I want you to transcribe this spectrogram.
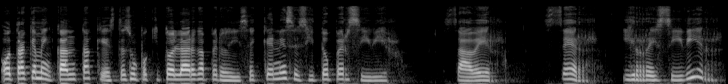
otra que me encanta, que esta es un poquito larga, pero dice que necesito percibir, saber, ser y recibir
